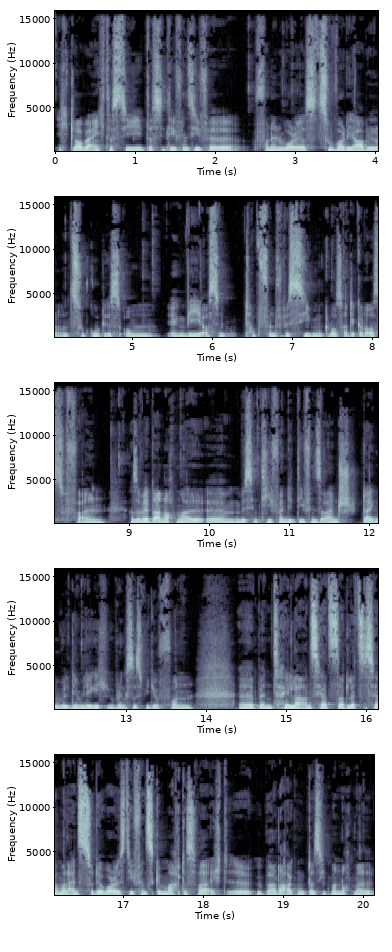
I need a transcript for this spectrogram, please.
ich glaube eigentlich, dass die, dass die Defensive von den Warriors zu variabel und zu gut ist, um irgendwie aus den Top 5 bis 7 großartig rauszufallen. Also wer da noch mal äh, ein bisschen tiefer in die Defense einsteigen will, dem lege ich übrigens das Video von äh, Ben Taylor ans Herz. Der hat letztes Jahr mal eins zu der Warriors Defense gemacht. Das war echt äh, überragend. Da sieht man noch mal,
